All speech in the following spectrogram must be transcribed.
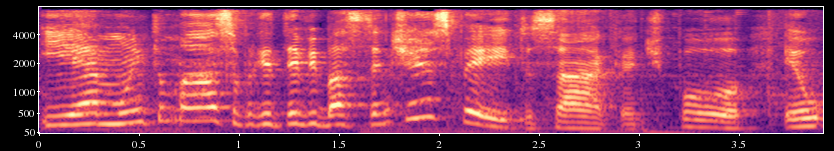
E é muito massa, porque teve bastante respeito, saca? Tipo, eu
